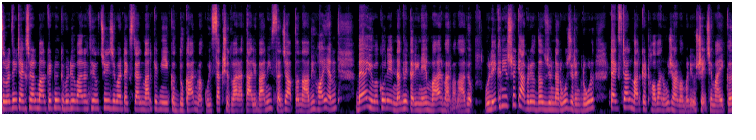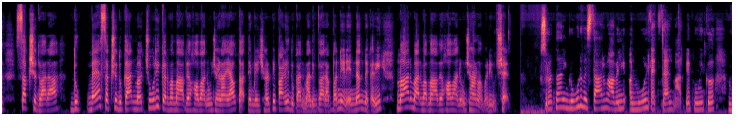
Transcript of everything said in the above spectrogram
સુરતની ટેક્સટાઇલ માર્કેટનો એક video viral થયો છે, જેમાં ટેક્સટાઇલ માર્કેટની એક દુકાનમાં કોઈ શખ્સ દ્વારા તાલિબાની સજા આપવામાં આવી હોય એમ બે યુવકોને નગ્ન કરીને માર મારવામાં આવ્યો. ઉલ્લેખનીય છે કે આ વીડિયો દસ જૂનના રોજ રિંગ રોડ ટેક્સટાઇલ માર્કેટ હોવાનું જાણવા મળ્યું છે, જેમાં એક શખ્સ દ્વારા બે શખ્સ દુકાનમાં ચોરી કરવામાં આવ્યા હોવાનું જણાઈ આવતા તેમને ઝડપી પાડી દુકાન માલિક દ્વારા બંનેને નગ્ન કરી માર મારવામાં આવ્યો હોવાનું જાણવા મળ્યું છે. સુરતના રિંગ રોડ વિસ્તારમાં આવેલી અનમોલ ટેક્સટાઇલ માર્કેટનો એક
